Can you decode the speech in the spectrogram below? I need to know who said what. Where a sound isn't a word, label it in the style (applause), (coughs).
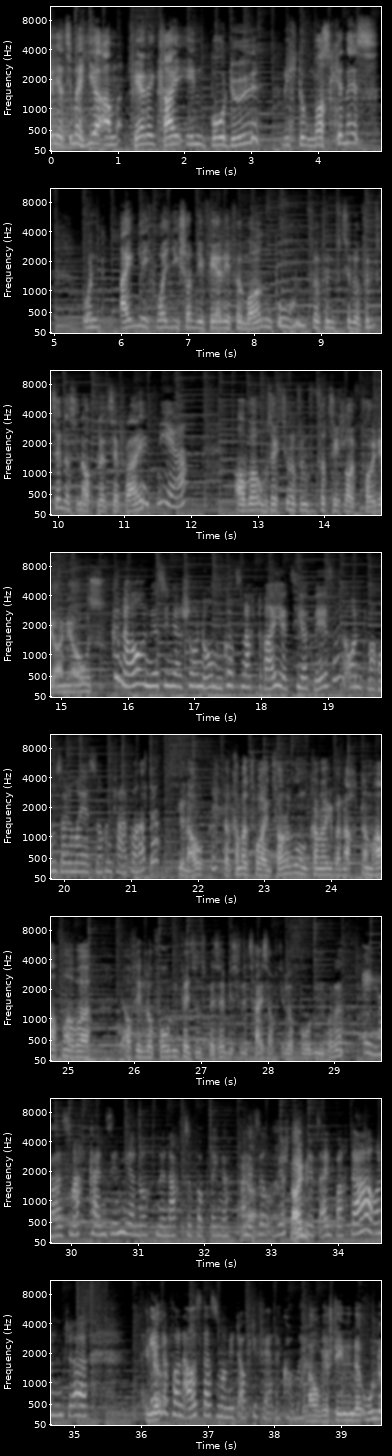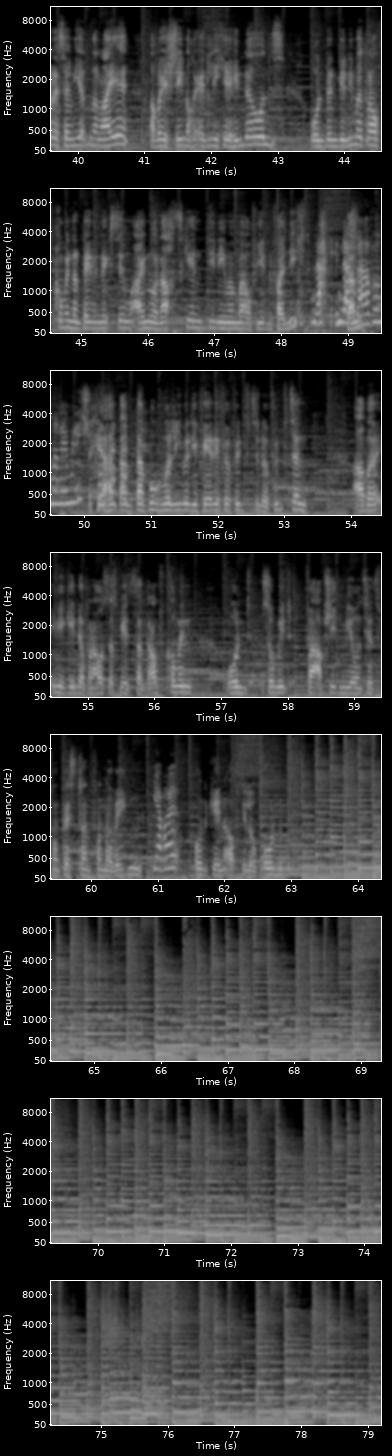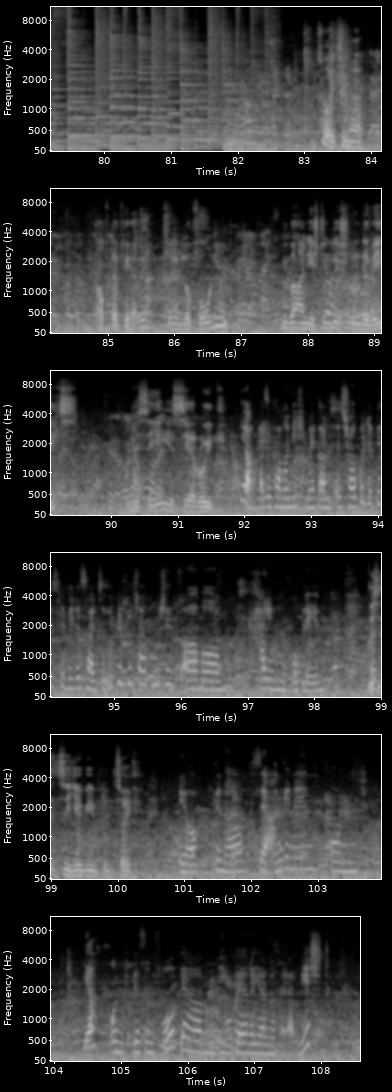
Speaker 1: So, jetzt sind wir hier am Pferdekai in Bordeaux Richtung Moskenes und eigentlich wollte ich schon die Fähre für morgen buchen, für 15.15 Uhr, da sind auch Plätze frei.
Speaker 2: Ja.
Speaker 1: Aber um 16.45 Uhr läuft heute eine aus.
Speaker 2: Genau, und wir sind ja schon um kurz nach drei jetzt hier gewesen. Und warum sollen wir jetzt noch einen Tag warten?
Speaker 1: Genau, da kann man zwar entsorgen und kann man übernachten am Hafen, aber auf den Lofoten fällt es uns besser. Wir sind jetzt heiß auf die Lofoten, oder?
Speaker 2: Ja, es macht keinen Sinn, hier noch eine Nacht zu verbringen.
Speaker 1: Ja.
Speaker 2: Also wir stehen
Speaker 1: Nein.
Speaker 2: jetzt einfach da und äh, gehen davon aus, dass wir mit auf die Fähre kommen.
Speaker 1: genau, wir stehen in der unreservierten Reihe, aber es stehen noch etliche hinter uns. Und wenn wir nicht mehr drauf kommen, dann der die nächste um 1 Uhr nachts gehen, die nehmen wir auf jeden Fall nicht.
Speaker 2: Nein, da
Speaker 1: Dann-
Speaker 2: schlafen wir nämlich. (laughs)
Speaker 1: Ja, dann, dann (laughs) buchen wir lieber die Fähre für 15.15 Uhr. Aber wir gehen davon aus, dass wir jetzt dann drauf kommen. Und somit verabschieden wir uns jetzt vom Festland von Norwegen
Speaker 2: Jawohl,
Speaker 1: und gehen auf die Lofoten. So, jetzt sind wir auf der Fähre zu den Lofoten. Über eine Stunde schon unterwegs. Und die See ist sehr ruhig.
Speaker 2: Ja, also kann man nicht meckern. Es schaukelt ein bisschen, wie das halt so üblich ist auf dem Schiff, aber kein Problem.
Speaker 1: Wir sitzen hier wie im Flugzeug.
Speaker 2: Ja, genau. Sehr angenehm und ja, und wir sind froh, wir haben die Fähre ja noch erwischt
